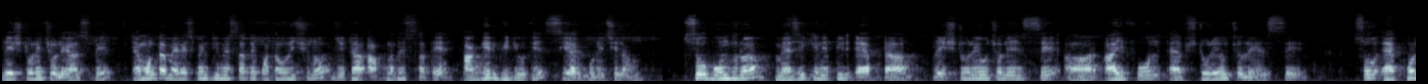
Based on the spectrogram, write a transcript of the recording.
প্লে স্টোরে চলে আসবে। এমনটা ম্যানেজমেন্ট টিমের সাথে কথা হয়েছিল, যেটা আপনাদের সাথে আগের ভিডিওতে শেয়ার করেছিলাম। সো বন্ধুরা ম্যাজিক এনএফটির অ্যাপটা প্লে স্টোরেও চলে এসছে আর আইফোন অ্যাপ স্টোরেও চলে এসছে। সো এখন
